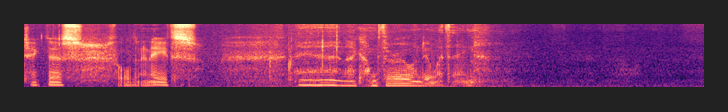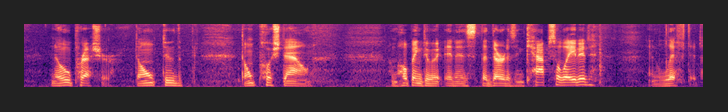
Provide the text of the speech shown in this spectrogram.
Take this fold it in eighths, and I come through and do my thing. No pressure. Don't do the, don't push down. I'm hoping to it is the dirt is encapsulated and lifted.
